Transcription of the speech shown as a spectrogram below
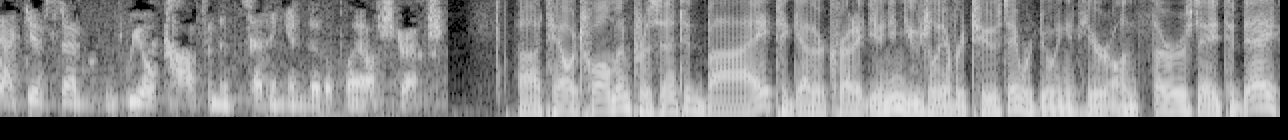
That gives them real confidence heading into the playoff stretch. Uh, Taylor Twellman, presented by Together Credit Union, usually every Tuesday. We're doing it here on Thursday today.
